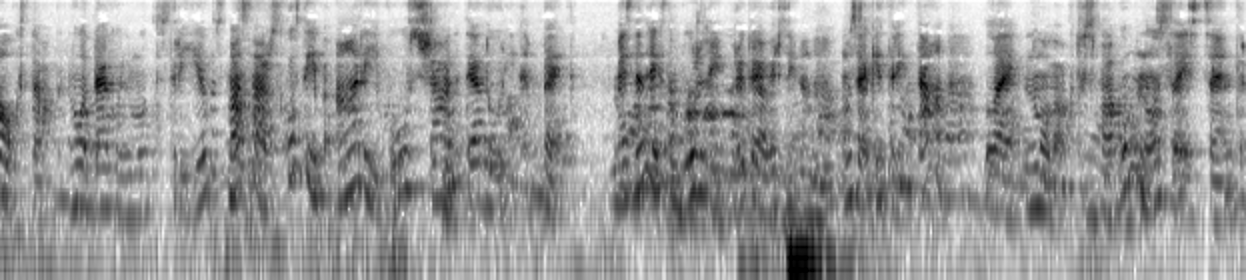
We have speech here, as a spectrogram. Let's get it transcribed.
augstāk no deguna mutes rievas. Masāžas kustība arī būs šāda te adūrītēm, bet Mēs nedrīkstam buržīt pretējā virzienā. Mums vajag izdarīt tā, lai novāktu smagumu no sejas centra.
